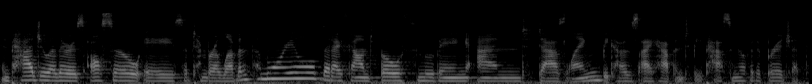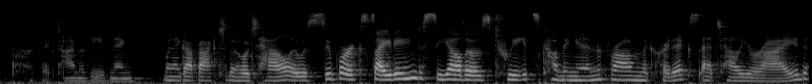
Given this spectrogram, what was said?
In Padua, there is also a September 11th memorial that I found both moving and dazzling because I happened to be passing over the bridge at the perfect time of evening. When I got back to the hotel, it was super exciting to see all those tweets coming in from the critics at Telluride.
